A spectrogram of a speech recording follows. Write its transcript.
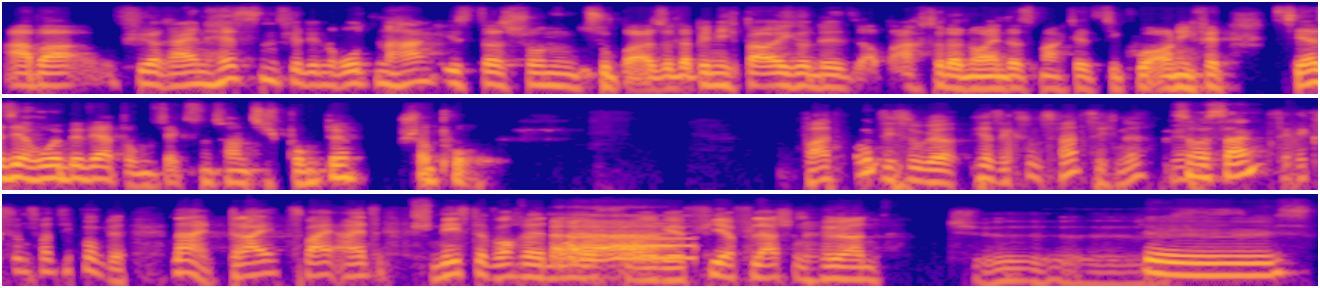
Aber für Rheinhessen, für den Roten Hang ist das schon super. Also da bin ich bei euch und ob acht oder neun, das macht jetzt die Kuh auch nicht fett. Sehr, sehr hohe Bewertung. 26 Punkte. Chapeau. 20 Und? sogar, ja, 26, ne? Willst du ja. was sagen? 26 Punkte. Nein, 3, 2, 1. Nächste Woche neue ah. Folge. Vier Flaschen hören. Tschüss. Tschüss.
